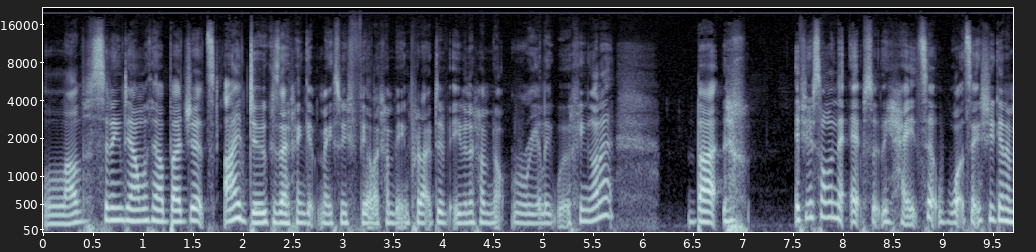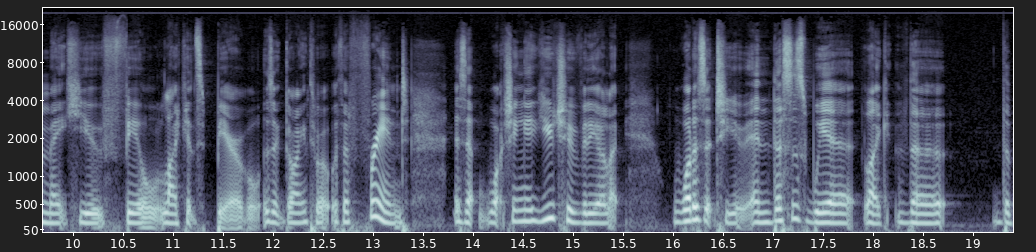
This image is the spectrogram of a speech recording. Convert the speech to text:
love sitting down with our budgets. I do because I think it makes me feel like I'm being productive, even if I'm not really working on it. But if you're someone that absolutely hates it, what's actually going to make you feel like it's bearable? Is it going through it with a friend? Is it watching a YouTube video? Like, what is it to you? And this is where like the the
